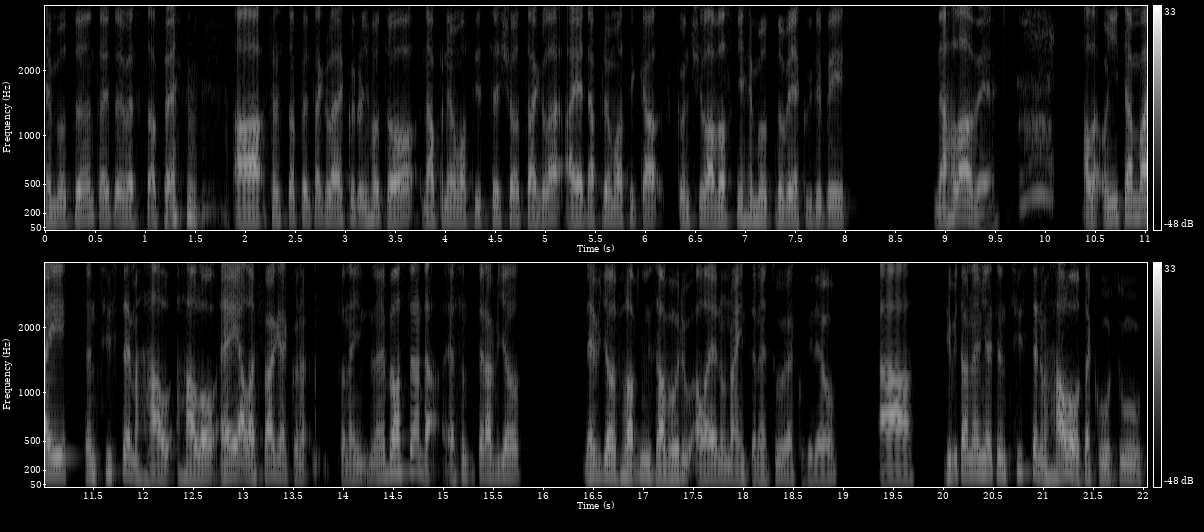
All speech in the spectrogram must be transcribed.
Hamilton, tady to je Verstappen. A Verstappen takhle jako do něho to, na pneumatice šel takhle a jedna pneumatika skončila vlastně Hamiltonovi jako kdyby na hlavě. Ale oni tam mají ten systém hal, halo, hej, ale fakt, jako to ne, nebyla sranda. Já jsem to teda viděl, neviděl v hlavním závodu, ale jenom na internetu, jako video. A kdyby tam neměl ten systém halo, takovou tu,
